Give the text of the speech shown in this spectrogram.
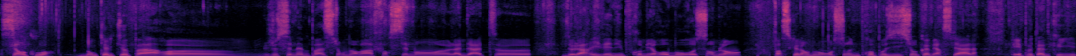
c'est en cours. Donc quelque part, euh, je ne sais même pas si on aura forcément euh, la date euh, de l'arrivée du premier robot ressemblant, parce que là on est sur une proposition commerciale, et peut-être que,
